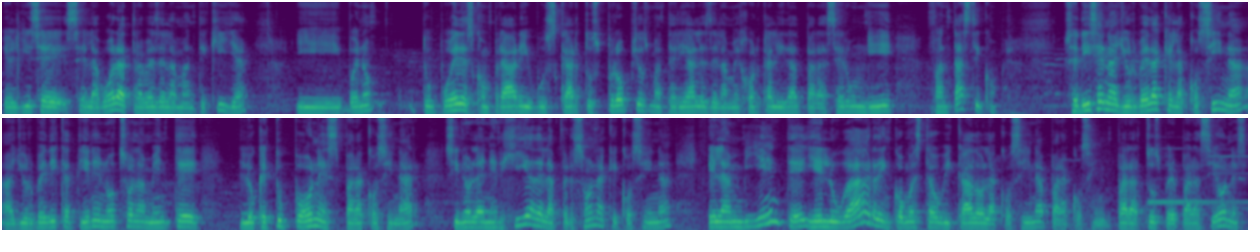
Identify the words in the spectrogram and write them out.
El ghee se, elabora a través de la mantequilla y bueno, tú puedes comprar y buscar tus propios materiales de la mejor calidad para hacer un ghee fantástico. Se dice en Ayurveda que la cocina ayurvédica tiene no solamente lo que tú pones para cocinar, sino la energía de la persona que cocina, el ambiente y el lugar en cómo está ubicado la cocina para, para tus preparaciones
